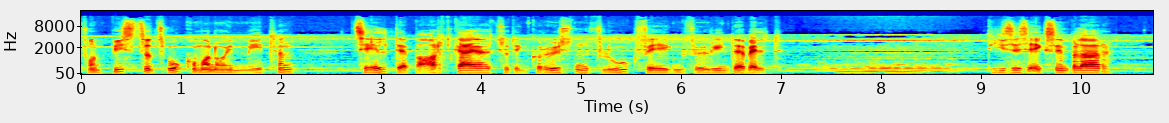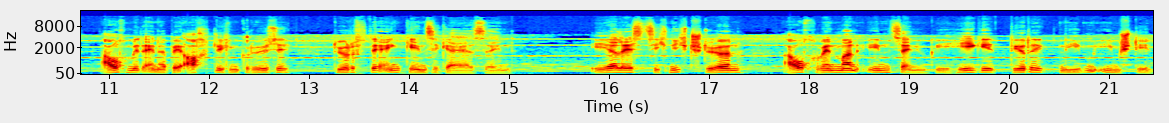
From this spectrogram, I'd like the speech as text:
von bis zu 2,9 Metern zählt der Bartgeier zu den größten flugfähigen Vögeln der Welt. Dieses Exemplar, auch mit einer beachtlichen Größe, dürfte ein Gänsegeier sein. Er lässt sich nicht stören, auch wenn man in seinem Gehege direkt neben ihm steht.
